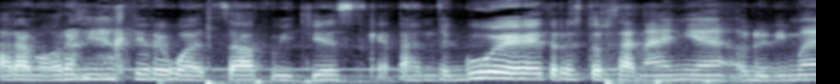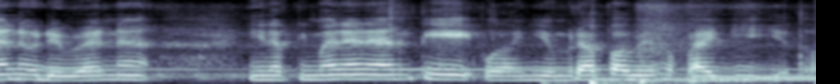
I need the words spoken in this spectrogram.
orang-orang yang kirim WhatsApp which is kayak tante gue terus terusan nanya udah di mana? Udah di mana? Nginep di mana nanti? Pulang jam berapa? Besok pagi gitu.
